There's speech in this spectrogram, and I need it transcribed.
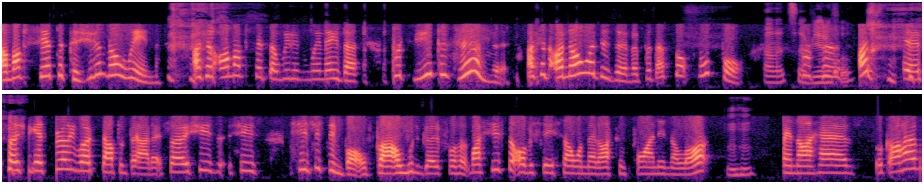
I'm upset because you did not win. I said, "I'm upset that we didn't win either." But you deserve it. I said, "I know I deserve it, but that's not football." Oh, that's so beautiful. I- yeah, so she gets really worked up about it. So she's she's she's just involved, but I wouldn't go for her. My sister obviously is someone that I can find in a lot, hmm and I have look, I have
